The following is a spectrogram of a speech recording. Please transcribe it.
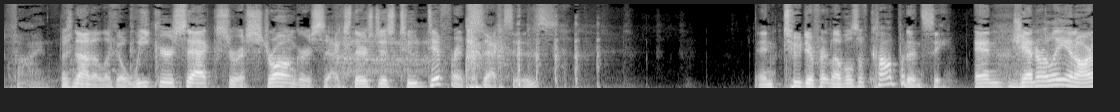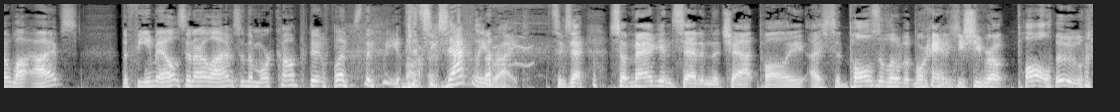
fine. There's not a like a weaker sex or a stronger sex. There's just two different sexes and two different levels of competency. And generally in our li- lives, the females in our lives are the more competent ones than we are. That's exactly right. It's exact. So Megan said in the chat, Paulie, I said Paul's a little bit more handy. She wrote Paul who.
